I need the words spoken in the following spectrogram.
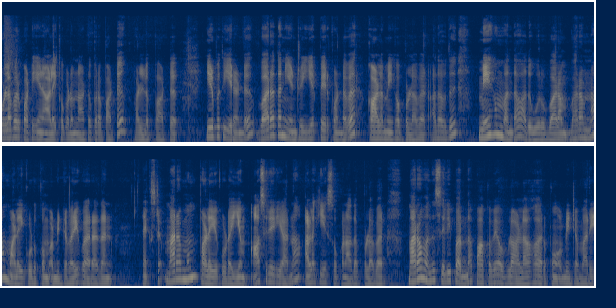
உழவர் பாட்டு என அழைக்கப்படும் நாட்டுப்புற பாட்டு பள்ளுப்பாட்டு. இருபத்தி இரண்டு வரதன் என்ற இயற்பெயர் கொண்டவர் காலமேக புலவர் அதாவது மேகம் வந்தால் அது ஒரு வரம். வரம்னா மழை கொடுக்கும் அப்படின்ற மாதிரி வரதன். நெக்ஸ்ட் மரமும் பழைய குடையும். ஆசிரியர் யாருன்னா அழகிய சொக்கநாத புலவர். மரம் வந்து செழிப்பாக இருந்தால் பார்க்கவே அவ்வளோ அழகாக இருக்கும் அப்படின்ற மாதிரி.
